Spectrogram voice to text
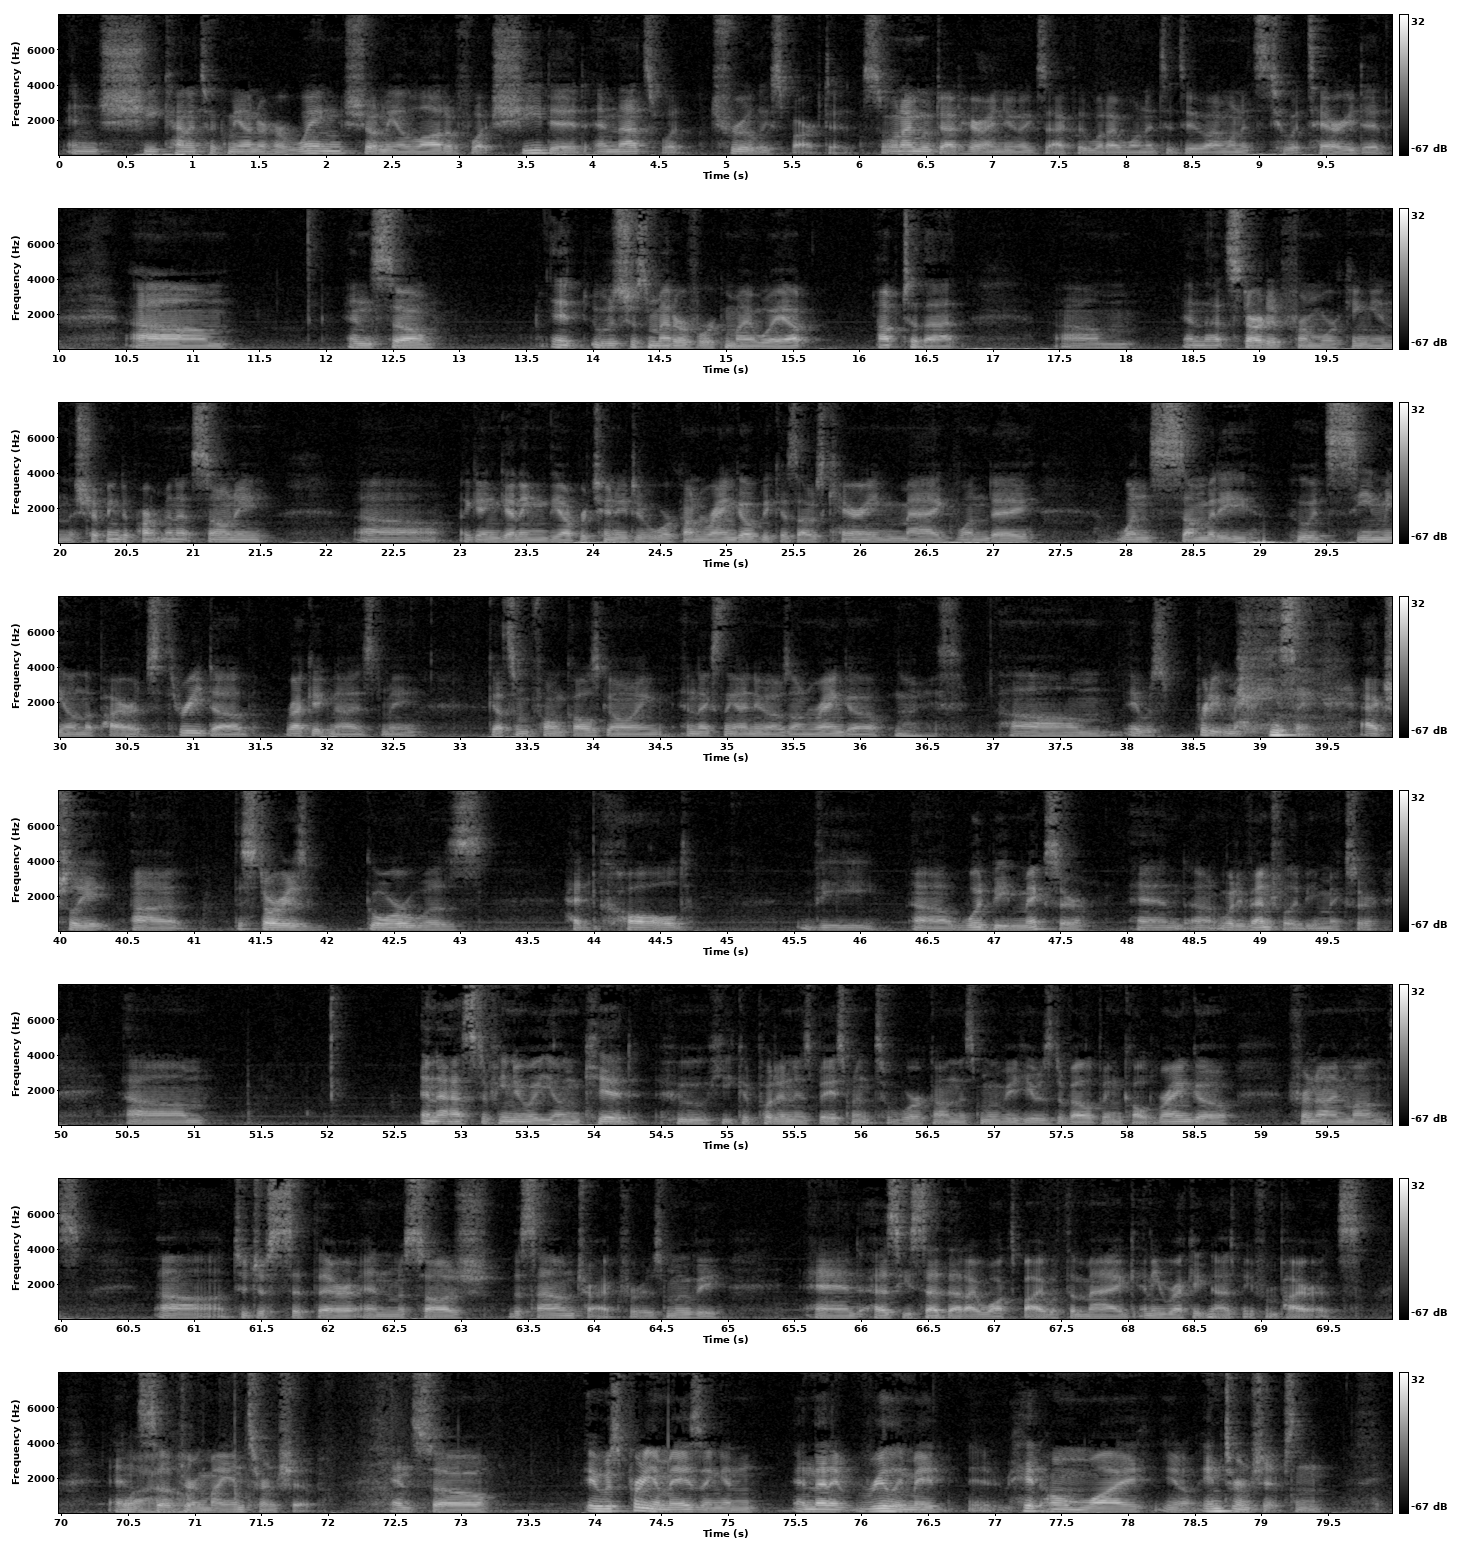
and she kind of took me under her wing, showed me a lot of what she did, and that's what truly sparked it. So when I moved out here, I knew exactly what I wanted to do. I wanted to do what Terry did, um, and so it, it, was just a matter of working my way up up to that. Um, and that started from working in the shipping department at Sony. Uh, again, getting the opportunity to work on Rango because I was carrying Mag one day when somebody who had seen me on the Pirates 3 dub recognized me. got some phone calls going, and next thing I knew, I was on Rango. Nice. Um, it was pretty amazing. Actually, uh, the story is Gore was had called the uh, would be mixer and uh, would eventually be mixer, um, and asked if he knew a young kid who he could put in his basement to work on this movie he was developing called Rango for nine months uh, to just sit there and massage the soundtrack for his movie. And as he said that, I walked by with the mag, and he recognized me from Pirates. And wow. so during my internship, and so it was pretty amazing. And and then it really made it hit home why you know internships and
